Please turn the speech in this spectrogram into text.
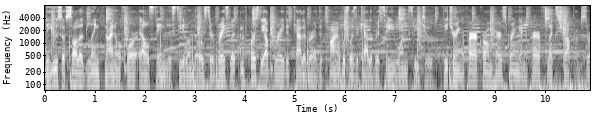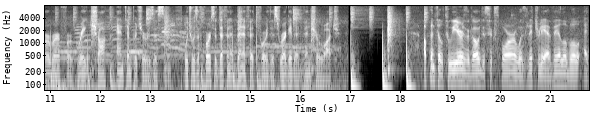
the use of solid link 904L stainless steel on the Oyster bracelet, and of course the upgraded caliber at the time, which was the caliber 3132, featuring a Parachrom hairspring and a Paraflex shock absorber for great shock and temperature resistance, which was of course a definite benefit for this rugged adventure watch. Up until two years ago, this Explorer was literally available at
